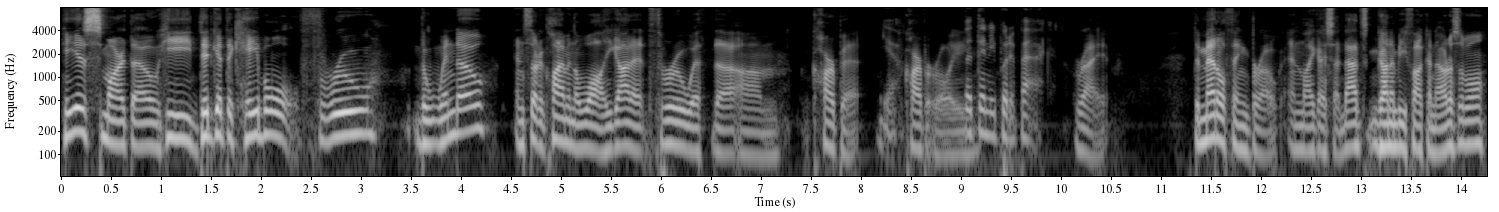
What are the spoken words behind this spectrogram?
He is smart though. He did get the cable through the window and started climbing the wall. He got it through with the um carpet Yeah. carpet roll. He- But then he put it back. Right. The metal thing broke, and like I said, that's gonna be fucking noticeable.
